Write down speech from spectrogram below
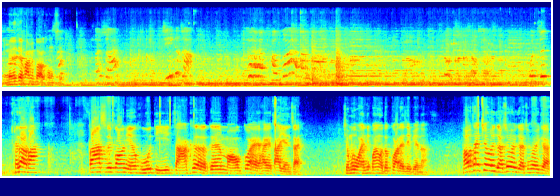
你们的这个画面不好控制。甩甩，击个掌，好乖啊，大家。我知。看到了吧？巴斯光年、胡迪、扎克跟毛怪，还有大眼仔，全部玩玩偶都挂在这边了。好，再最后一个，最后一个，最后一个，《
